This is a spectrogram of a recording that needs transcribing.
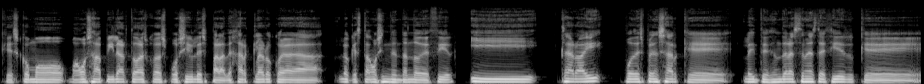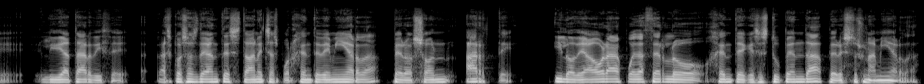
que es como vamos a apilar todas las cosas posibles para dejar claro cuál era lo que estamos intentando decir y claro ahí puedes pensar que la intención de la escena es decir que Lidia Tar dice, las cosas de antes estaban hechas por gente de mierda, pero son arte. Y lo de ahora puede hacerlo gente que es estupenda, pero esto es una mierda,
